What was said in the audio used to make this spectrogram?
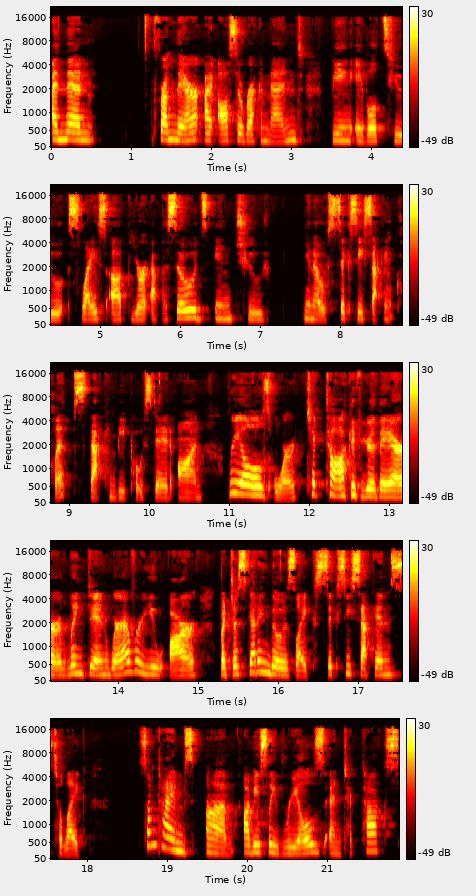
And then from there, I also recommend being able to slice up your episodes into, you know, 60 second clips that can be posted on Reels or TikTok if you're there, LinkedIn, wherever you are, but just getting those like 60 seconds to like sometimes um, obviously reels and tiktoks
